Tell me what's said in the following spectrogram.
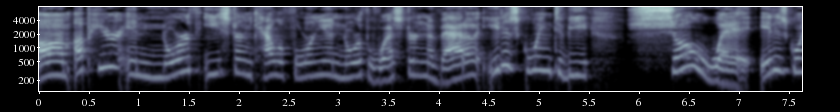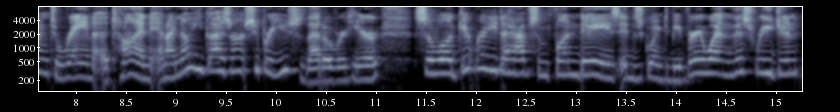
Um, up here in northeastern California, northwestern Nevada, it is going to be so wet. It is going to rain a ton, and I know you guys aren't super used to that over here. So uh, get ready to have some fun days. It is going to be very wet in this region,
